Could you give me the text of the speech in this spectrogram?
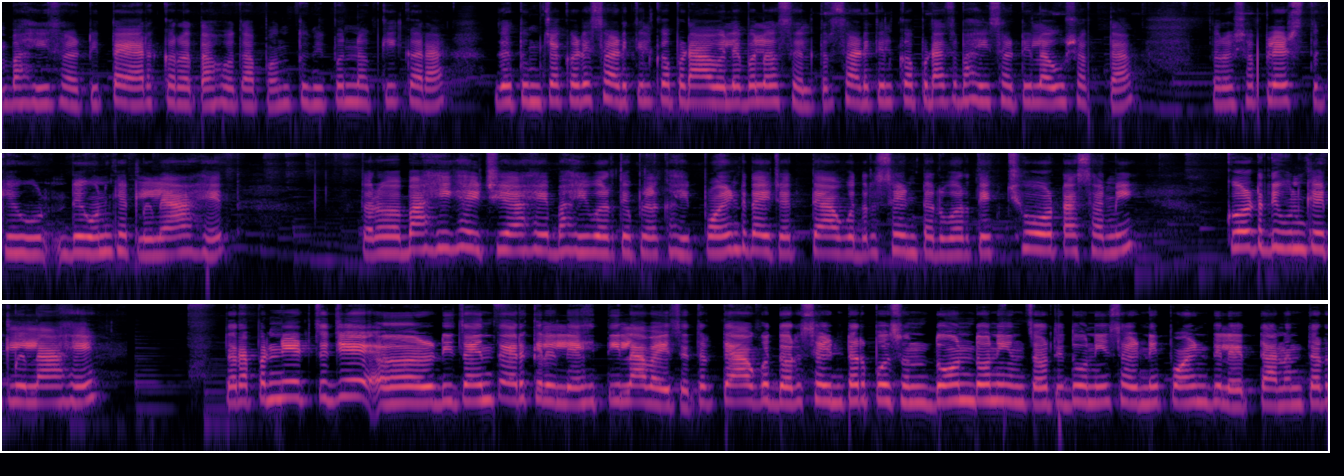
बाहीसाठी तयार करत आहोत आपण. तुम्ही पण नक्की करा. जर तुमच्याकडे साडीतील कपडा अवेलेबल असेल तर साडीतील कपडाच बाहीसाठी लावू शकता. तर अशा प्लेट्स घेऊन देऊन घेतलेल्या आहेत. तर बाही घ्यायची आहे. बाहीवरती आपल्याला काही पॉईंट द्यायचे आहेत. त्या अगोदर सेंटरवरती एक छोटासा मी कट देऊन घेतलेला आहे. तर आपण नेटचं जे डिझाईन तयार केलेली आहे ती लावायचं. तर त्या अगोदर सेंटरपासून दोन दोन इंचावरती दोन्ही साईडने पॉईंट दिलेत त्यानंतर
